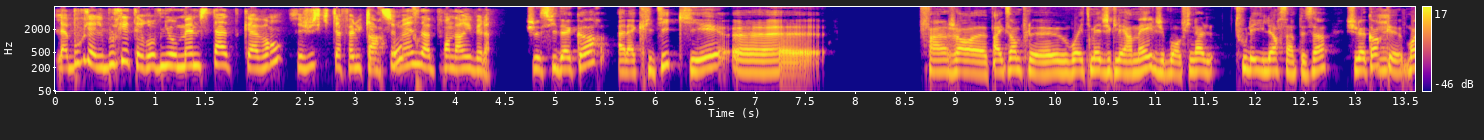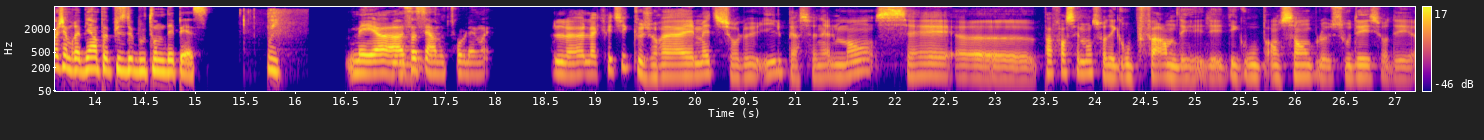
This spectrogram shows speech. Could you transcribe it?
la boucle, elle est bouclée, t'es revenu au même stade qu'avant. C'est juste qu'il t'a fallu 4 Par semaines pour en arriver là. je suis d'accord à la critique qui est euh... enfin genre euh, par exemple euh, White Mage Glare Mage bon au final tous les healers c'est un peu ça je suis d'accord Mm. que moi j'aimerais bien un peu plus de boutons de DPS Oui. mais euh, Mm. ça c'est un autre problème ouais La, la critique que j'aurais à émettre sur le heal, personnellement, c'est euh, pas forcément sur des groupes farm, des, des, des groupes ensemble soudés sur des, euh,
